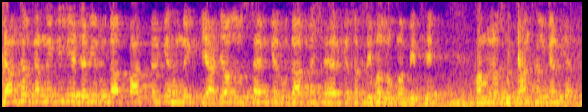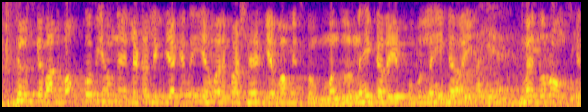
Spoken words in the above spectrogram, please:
कैंसिल करने के लिए जब ही रुदात पास करके हमने किया जब उस टाइम के रुदात में शहर के तकरीबन लोगों भी थे हमने उसको कैंसिल कर दिया। फिर उसके बाद वक्फ को भी हमने लेटर लिख दिया कि भाई ये हमारे पास शहर की अवाम इसको मंजूर नहीं कर रही कबूल नहीं कर रही। मैं बोल रहा हूँ उसके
